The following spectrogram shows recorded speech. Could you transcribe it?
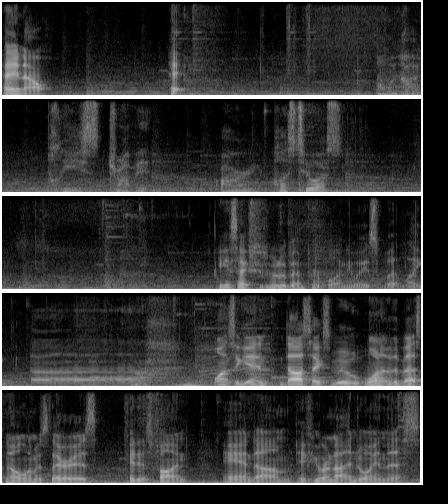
Hey now. Please drop it. Ari plus two us. I guess actually would have been purple anyways, but like, uh, once again, DOS X one of the best no limits there is. It is fun, and um, if you are not enjoying this,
